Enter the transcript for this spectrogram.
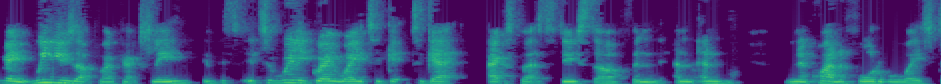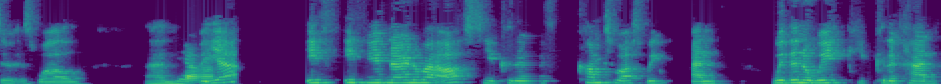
great we use upwork actually it's, it's a really great way to get to get experts to do stuff and and and you know quite an affordable way to do it as well um, yeah. but yeah if if you'd known about us, you could have come to us. We and within a week, you could have had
